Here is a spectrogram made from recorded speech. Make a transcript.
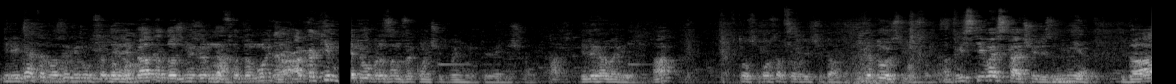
и ребята должны вернуться И домой. ребята должны вернуться домой, да? А каким блядь, образом закончить войну ты обещал? Или говорил? А? Кто способ, который читал. Какой способ? Отвести войска через них? Нет. Да.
